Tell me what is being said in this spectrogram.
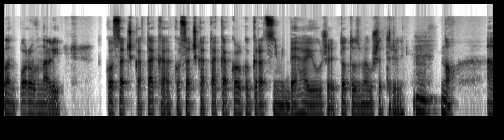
len porovnali kosačka taká, kosačka taká, koľkokrát s nimi behajú, že toto sme ušetrili. Mm. No, A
